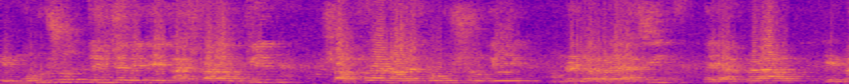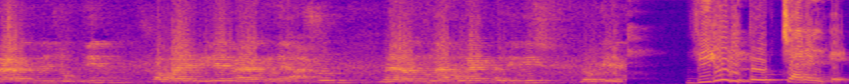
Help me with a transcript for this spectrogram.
এই মনুষ্যত্ব হিসেবে যে কাজ করা উচিত, সবসময় নরেন বাবুর সঙ্গে আমরা ব্যাপারে আছি। তাই আপনারা এই ম্যারাথনে যোগ দিন, সবাই মিলে ম্যারাথনে আসুন। ম্যারাথন এমন একটা জিনিস, লোকের ভিডিও রিপোর্ট চ্যানেল টেন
